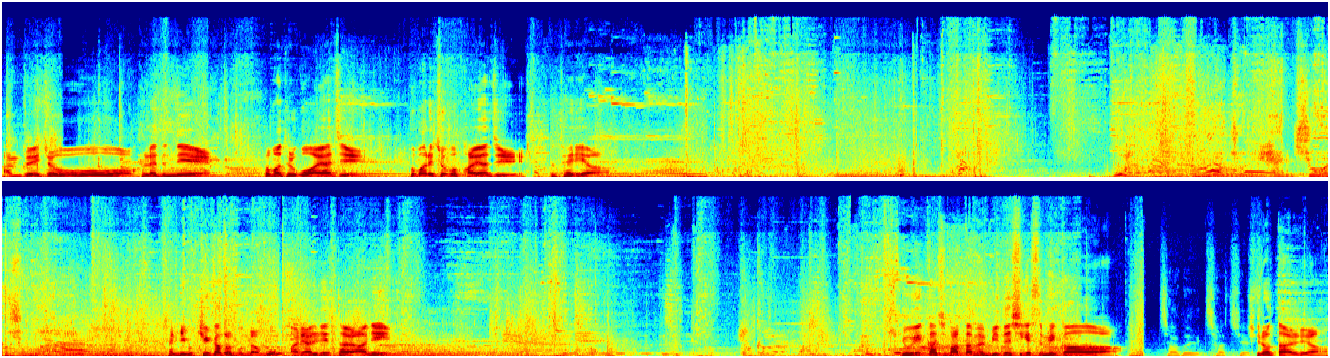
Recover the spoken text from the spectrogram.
안 되죠. 클레드님 저만 들고 와야지. 후발이 저거 봐야지. 테리야. 아 니 이거 킬각을 본다고? 아니 알리스타야. 아니. 여기까지 봤다면 믿으시겠습니까? 지렸다 알리야.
